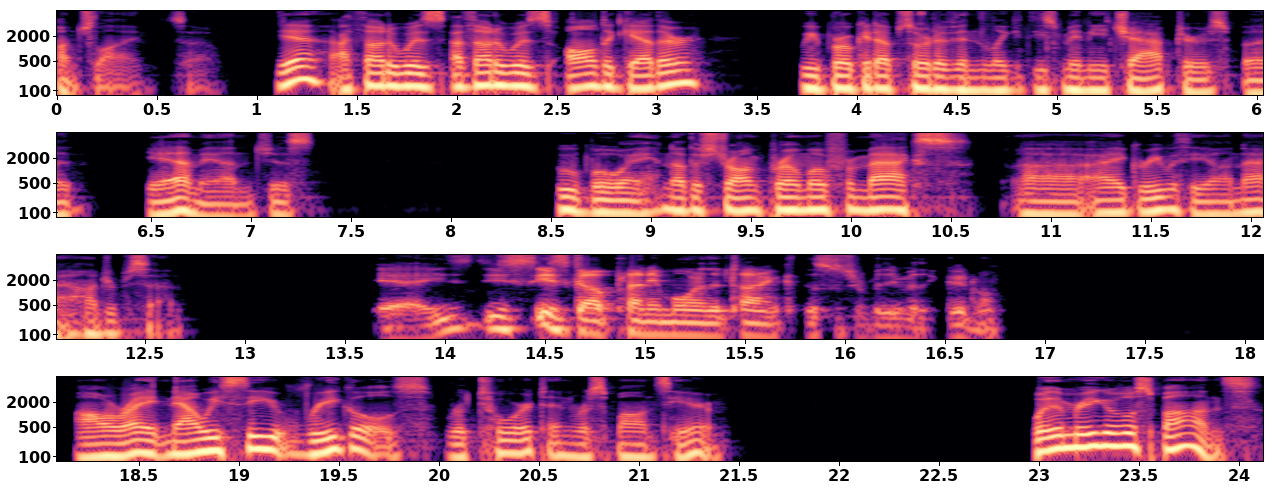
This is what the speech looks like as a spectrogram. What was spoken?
punchline. So yeah, I thought it was I thought it was all together. We broke it up sort of in like these mini chapters, but yeah, man, just oh boy, another strong promo from Max. Uh, I agree with you on that 100%. yeah he's, he's he's got plenty more in the tank this was a really really good one All right, now we see Regal's retort and response here. William Regal responds,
